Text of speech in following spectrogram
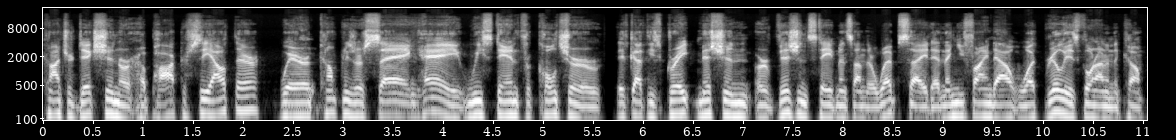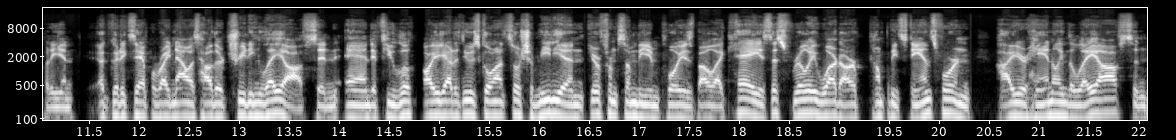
contradiction or hypocrisy out there where companies are saying, hey, we stand for culture. They've got these great mission or vision statements on their website. And then you find out what really is going on in the company. And a good example right now is how they're treating layoffs. And, and if you look, all you got to do is go on social media and hear from some of the employees about like, hey, is this really what our company stands for and how you're handling the layoffs? And,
